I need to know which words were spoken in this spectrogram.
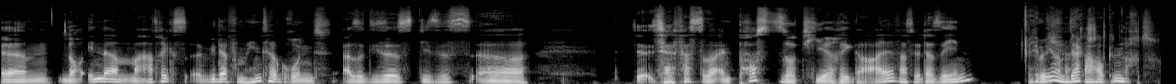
ähm, noch in der Matrix wieder vom Hintergrund. Also dieses, dieses, äh, ist ja fast so ein Postsortierregal, was wir da sehen. Ich habe eher an Werkstatt gedacht.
